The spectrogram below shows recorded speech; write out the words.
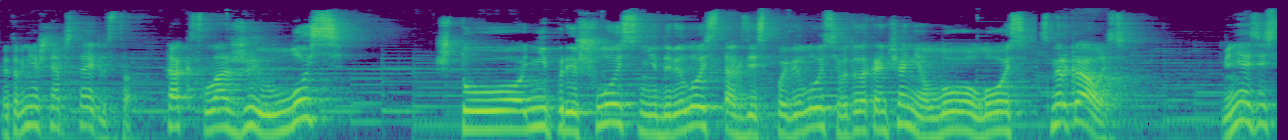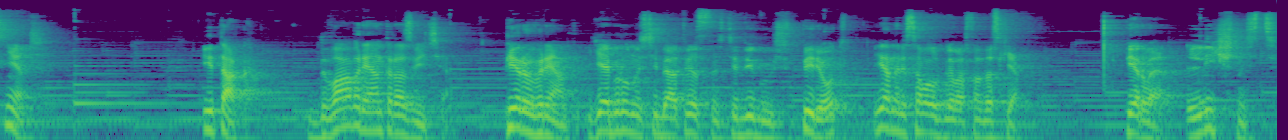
Это внешние обстоятельства. Так сложилось, что не пришлось, не довелось, так здесь повелось. И вот это окончание ло, лось, смеркалось. Меня здесь нет. Итак, два варианта развития. Первый вариант. Я беру на себя ответственность и двигаюсь вперед. Я нарисовал для вас на доске. Первое. Личность.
